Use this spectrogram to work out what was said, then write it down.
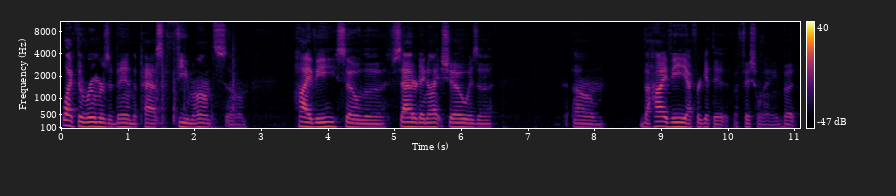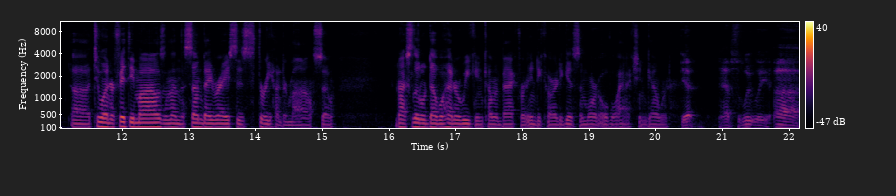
like the rumors have been the past few months. Um, Hy-Vee. So the Saturday night show is a um, the Hy-Vee. I forget the official name, but uh, 250 miles, and then the Sunday race is 300 miles. So nice little doubleheader weekend coming back for IndyCar to get some more oval action going. Yep, absolutely. Uh,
